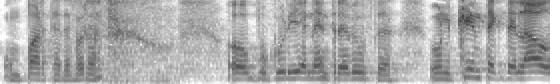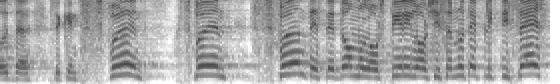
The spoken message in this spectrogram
un parte adevărat, o bucurie neîntreruptă, un cântec de laudă, să cânti Sfânt, Sfânt, Sfânt este Domnul oștirilor și să nu te plictisești.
